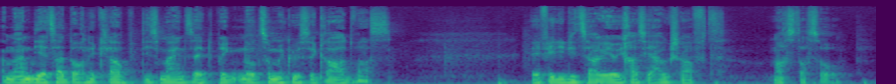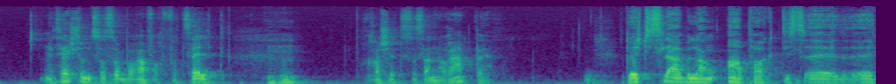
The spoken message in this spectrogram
am Ende jetzt halt doch nicht geklappt, dein Mindset bringt nur zu einem gewissen Grad was. Weil viele Leute sagen, ja, ich habe es ja auch geschafft. Mach's doch so. Jetzt hast du uns das aber einfach erzählt. Mhm. Kannst du jetzt das auch noch rappen? Du hast dein Leben lang angepackt. Dein, äh, äh,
